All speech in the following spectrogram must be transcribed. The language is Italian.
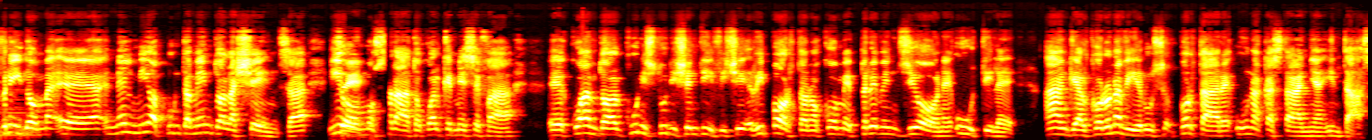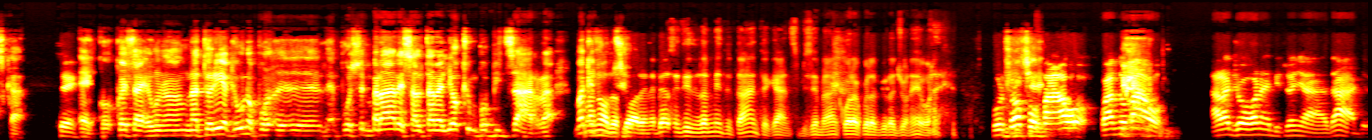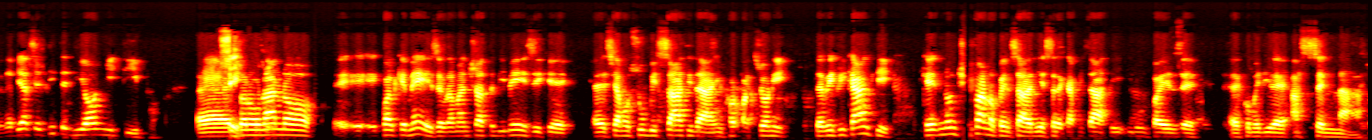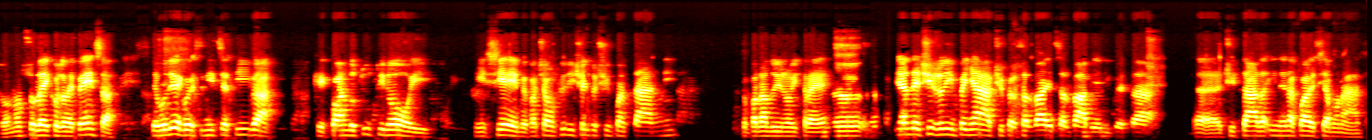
Freedom, eh, nel mio appuntamento alla scienza, io Sì. ho mostrato qualche mese fa eh, quando alcuni studi scientifici riportano come prevenzione utile anche al coronavirus portare una castagna in tasca. Sì. Ecco, questa è una, una teoria che uno può, eh, può sembrare saltare agli occhi un po' bizzarra, ma, Ma che no, funziona. dottore, ne abbiamo sentite talmente tante che anzi mi sembra ancora quella più ragionevole. Purtroppo Dice- Mao, quando Mao ha ragione, bisogna dargliene. Ne abbiamo sentite di ogni tipo. Eh, Sì. Sono un anno e, e qualche mese, una manciata di mesi che eh, siamo subissati da informazioni terrificanti che non ci fanno pensare di essere capitati in un paese, eh, come dire, assennato. Non so lei cosa ne pensa. Devo dire che questa iniziativa che quando tutti noi insieme facciamo più di 150 anni, sto parlando di noi tre, Eh, abbiamo deciso di impegnarci per salvare il salvabile di questa eh, città da- nella quale siamo nati.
